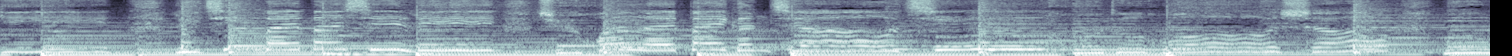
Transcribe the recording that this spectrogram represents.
义，历经百般洗礼，却换来百感交集。或多或少，我。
